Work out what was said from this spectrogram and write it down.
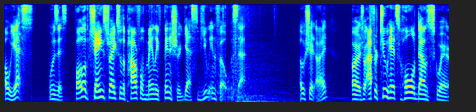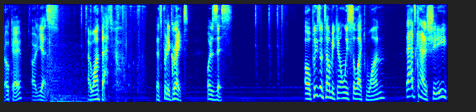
Oh yes. What is this? Follow up chain strikes with a powerful melee finisher. Yes. View info. What's that? Oh shit. All right. All right. So after two hits, hold down square. Okay. All right. Yes. I want that. That's pretty great. What is this? Oh, please don't tell me you can only select one. That's kind of shitty.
